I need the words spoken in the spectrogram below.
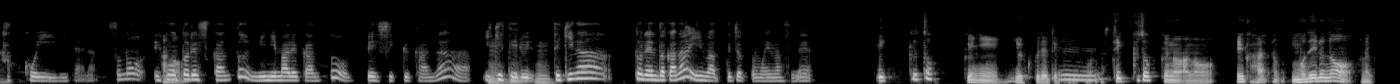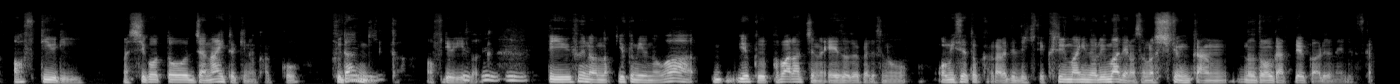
かっこいいみたいな、その effortless 感とミニマル感とベーシック感がいけてる的なトレンドかな、今ってちょっと思いますね。TikTok によく出てくる。うん、TikTok のあの、よくモデルのオフデューリー、まあ、仕事じゃない時の格好、普段着か。オフデューリーバックっていうふうなよく見るのは、よくパパラッチの映像とかでそのお店とかから出てきて車に乗るまでのその瞬間の動画ってよくあるじゃないですか。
